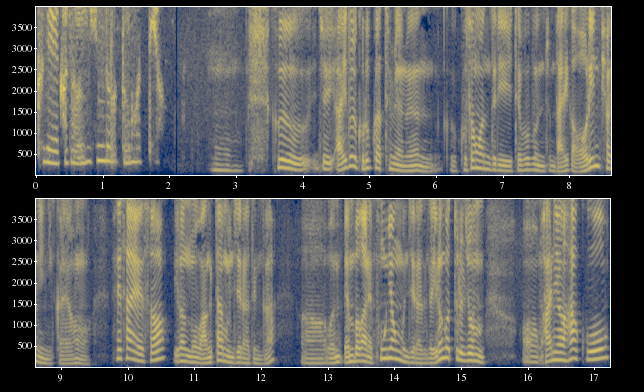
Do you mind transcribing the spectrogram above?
그게 가장 힘들었던 것 같아요. 음, 그 이제 아이돌 그룹 같으면은 그 구성원들이 대부분 좀 나이가 어린 편이니까요. 회사에서 이런 뭐 왕따 문제라든가 어 원- 멤버 간의 폭력 문제라든가 이런 것들을 좀 어, 관여하고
